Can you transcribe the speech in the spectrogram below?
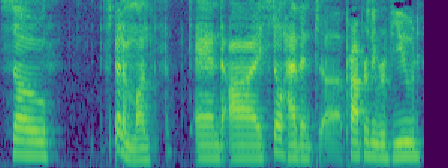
So, it's been a month, and I still haven't uh, properly reviewed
